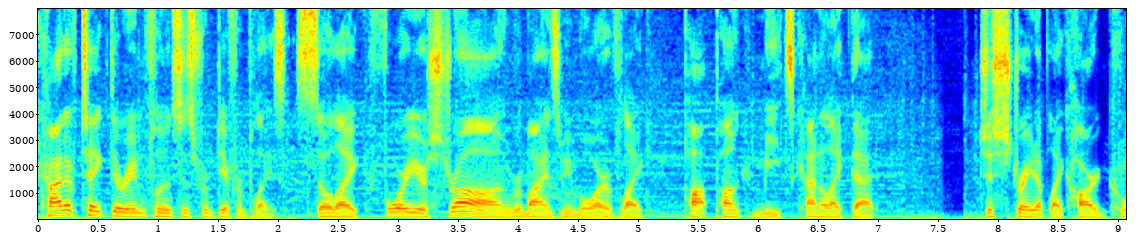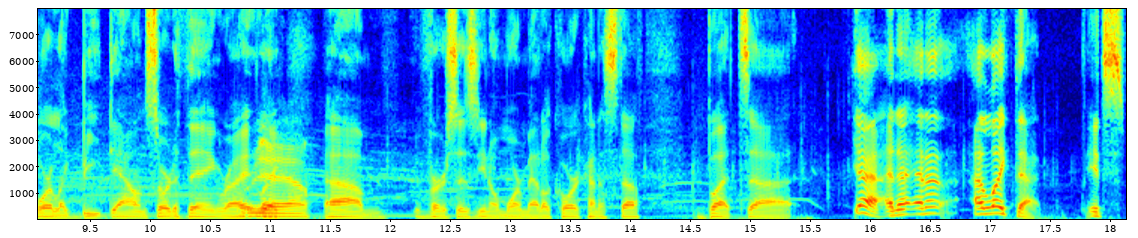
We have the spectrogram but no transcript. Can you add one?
kind of take their influences from different places. So like Four Year Strong reminds me more of like pop punk meets kind of like that just straight up like hardcore, like beat down sort of thing, right? Yeah, Like, Um, versus you know more metalcore kind of stuff. But uh, yeah, and I, and I, I like that. It's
